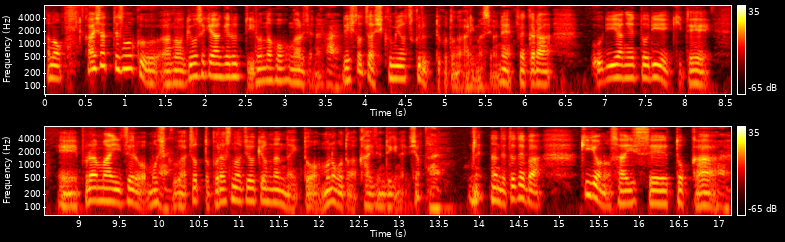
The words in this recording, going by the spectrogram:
あの、会社ってすごく、あの、業績を上げるっていろんな方法があるじゃない。はいで、一つは仕組みを作るってことがありますよね。それから、売上と利益で、えープラマイゼロ、もしくはちょっとプラスの状況にならないと物事が改善できないでしょ？はい。ね。なんで、例えば、企業の再生とか、はい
